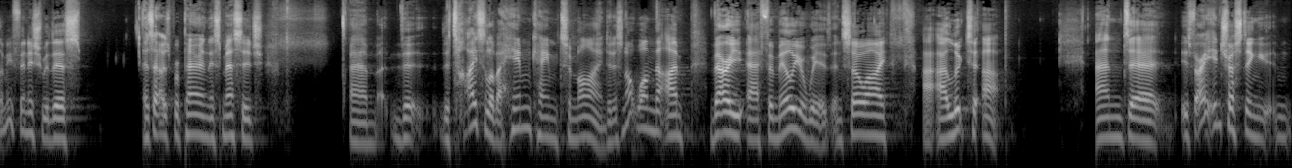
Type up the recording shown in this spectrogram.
Let me finish with this as I was preparing this message, um, the, the title of a hymn came to mind, and it's not one that I'm very uh, familiar with, and so I, I looked it up. And uh, it's very interesting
